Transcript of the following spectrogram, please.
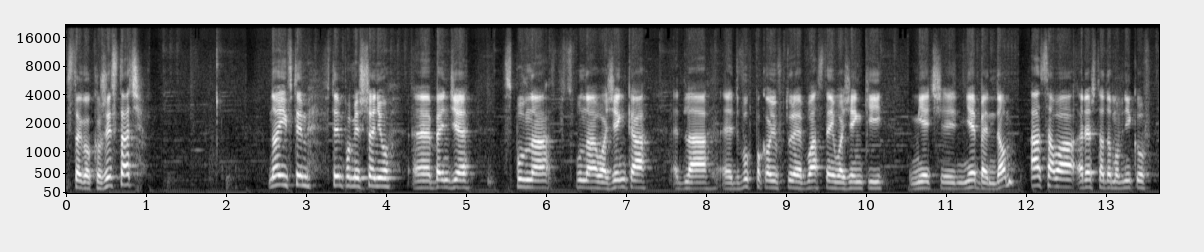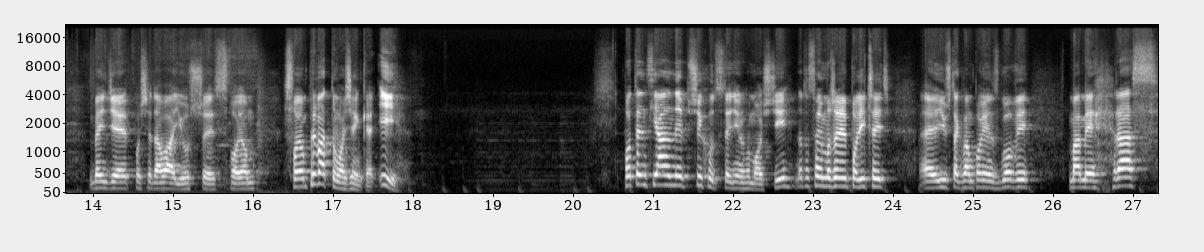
z tego korzystać. No i w tym, w tym pomieszczeniu e, będzie wspólna, wspólna łazienka dla e, dwóch pokojów, które własnej łazienki mieć e, nie będą, a cała reszta domowników będzie posiadała już e, swoją, swoją prywatną łazienkę. I potencjalny przychód z tej nieruchomości, no to sobie możemy policzyć, e, już tak Wam powiem z głowy. Mamy raz,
